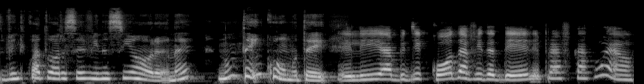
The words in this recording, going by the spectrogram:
24 horas servindo a senhora, né? Não tem como ter. Ele abdicou da vida dele para ficar com ela.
